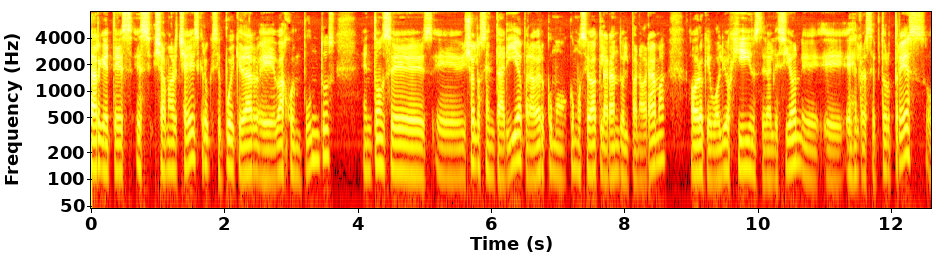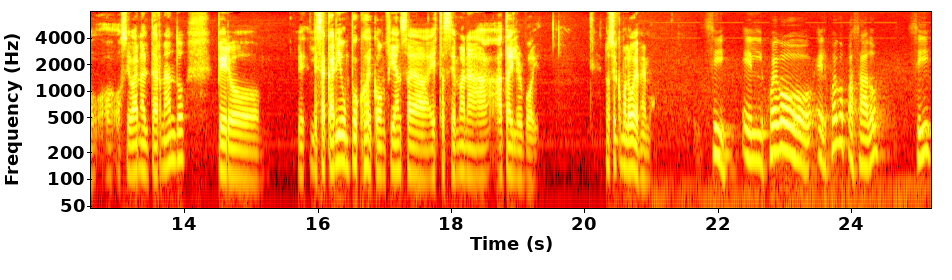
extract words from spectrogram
target es, es llamar Chase, creo que se puede quedar eh, bajo en puntos. Entonces eh, yo lo sentaría para ver cómo, cómo, se va aclarando el panorama. Ahora que volvió Higgins de la lesión, eh, es el receptor 3 o, se van alternando, pero le, sacaría un poco de confianza esta semana a, Tyler Boyd. No sé cómo lo ves, Memo. Sí, el juego, el juego pasado, sí,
